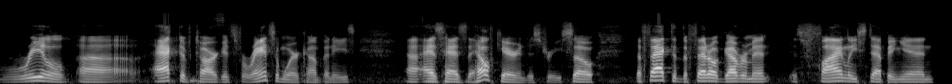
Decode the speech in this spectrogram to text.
real uh, active targets for ransomware companies, as has the healthcare industry. So the fact that the federal government is finally stepping in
